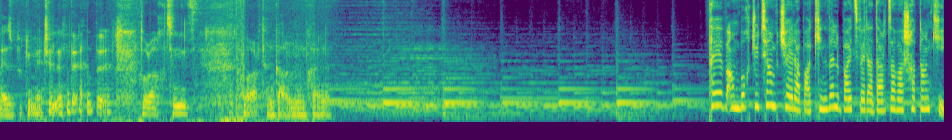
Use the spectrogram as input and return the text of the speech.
Facebook-ի մեջ էլ եմ դրել, ուրախությունից, որ արդեն կարող եմ քայլել։ Եվ ամբողջությամբ չէր ապակինվել, բայց վերադարձավ աշխատանքի։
